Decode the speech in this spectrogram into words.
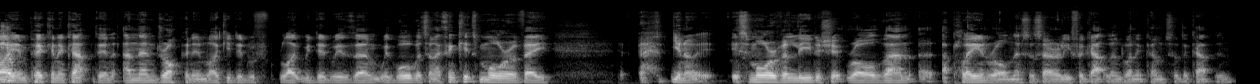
couple- in picking a captain and then dropping him like he did with like we did with um, with Warburton. I think it's more of a you know it's more of a leadership role than a, a playing role necessarily for Gatland when it comes to the captain.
